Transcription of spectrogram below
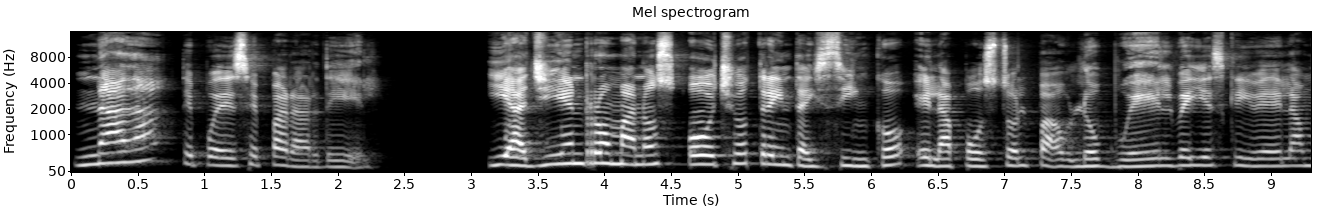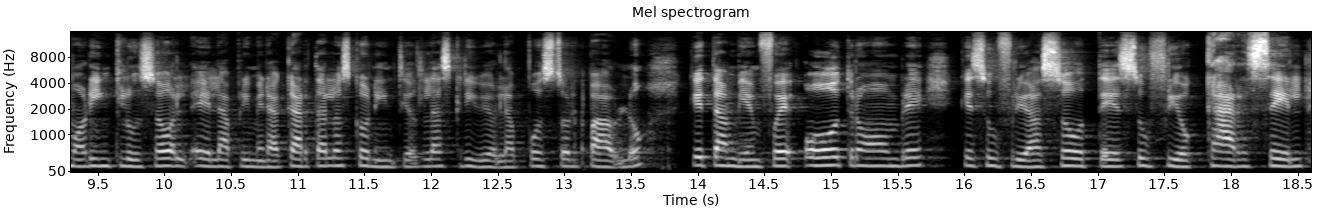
Nada te puede separar de Él. Y allí en Romanos 8:35 el apóstol Pablo vuelve y escribe del amor, incluso eh, la primera carta a los Corintios la escribió el apóstol Pablo, que también fue otro hombre que sufrió azotes, sufrió cárcel,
